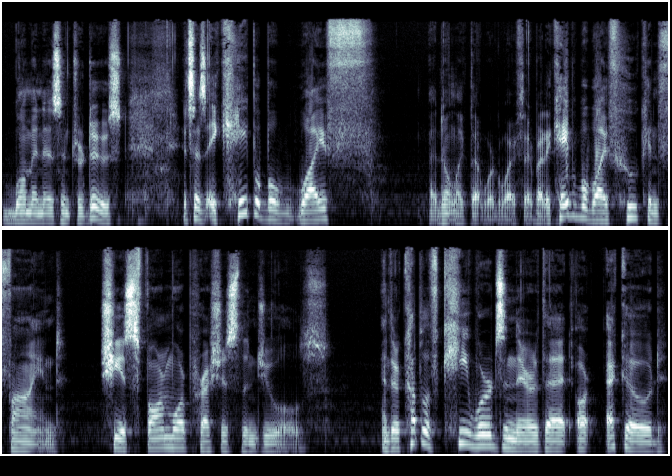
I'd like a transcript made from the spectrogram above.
woman is introduced, it says a capable wife. I don't like that word wife there, but a capable wife who can find. She is far more precious than jewels. And there are a couple of key words in there that are echoed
